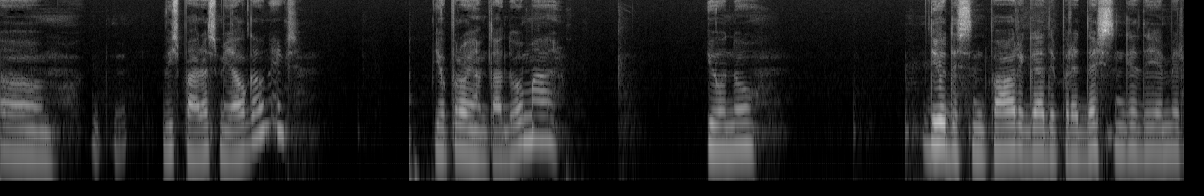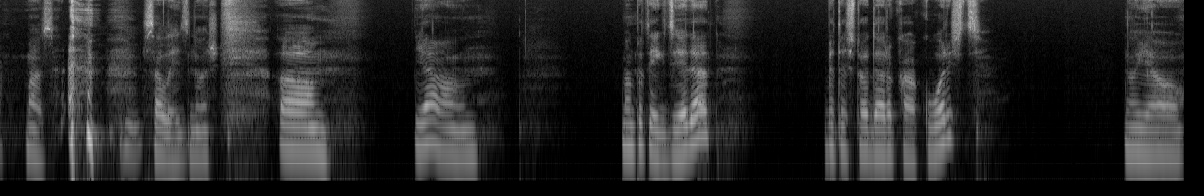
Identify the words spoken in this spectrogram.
uh, vispār esmu Jelgavnieks. Joprojām tā domāju. Jo, nu, 20 pāri gadi pret 10 gadiem ir maz mhm. salīdzinoši. Um, jā, un man patīk dziedāt, bet es to daru kā korists. Nu jau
